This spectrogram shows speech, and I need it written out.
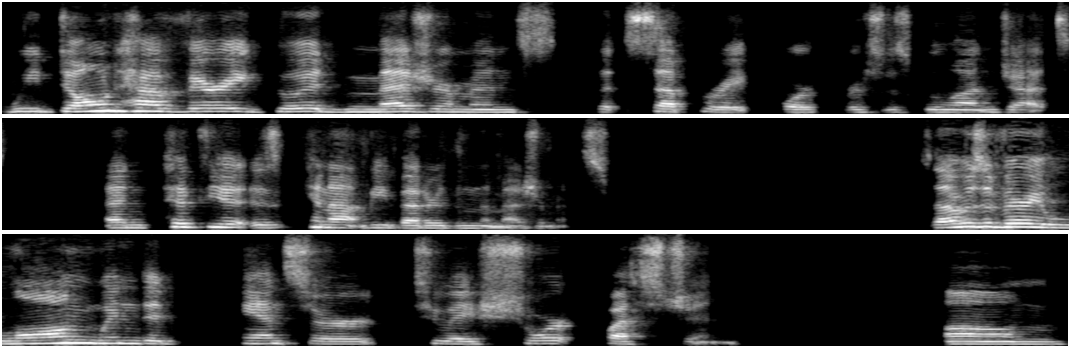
we don't have very good measurements that separate quark versus gluon jets. And Pythia is, cannot be better than the measurements. So that was a very long-winded answer to a short question. Um,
